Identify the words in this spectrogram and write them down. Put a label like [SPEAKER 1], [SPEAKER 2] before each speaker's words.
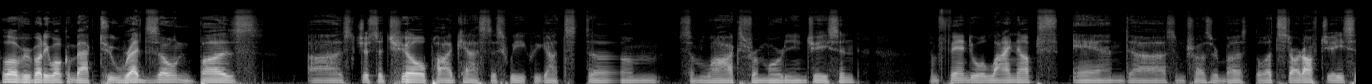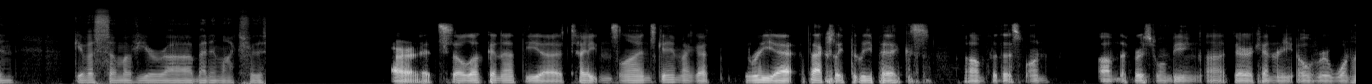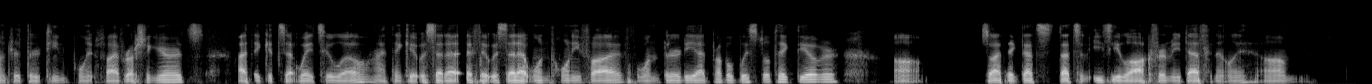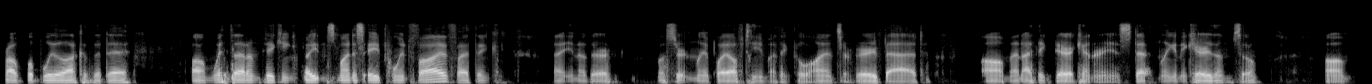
[SPEAKER 1] Hello, everybody. Welcome back to Red Zone Buzz. Uh, it's just a chill podcast this week. We got some some locks from Morty and Jason, some FanDuel lineups, and uh, some Trust or Bust. So let's start off. Jason, give us some of your uh, betting locks for this.
[SPEAKER 2] All right. So looking at the uh, Titans Lions game, I got three. At, it's actually three picks um, for this one. Um, the first one being uh, Derrick Henry over 113.5 rushing yards. I think it's set way too low. I think it was set at if it was set at 125, 130, I'd probably still take the over. Um, so I think that's that's an easy lock for me, definitely. Um, probably lock of the day. Um, with that, I'm taking Titans minus 8.5. I think, uh, you know, they're most certainly a playoff team. I think the Lions are very bad, um, and I think Derrick Henry is definitely going to carry them. So, um,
